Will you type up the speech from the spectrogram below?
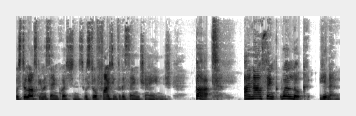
We're still asking the same questions. We're still fighting for the same change. But I now think, well, look, you know,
